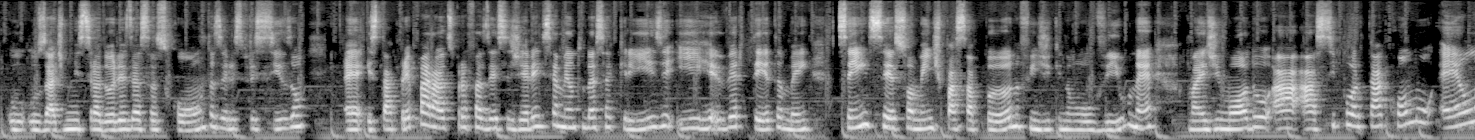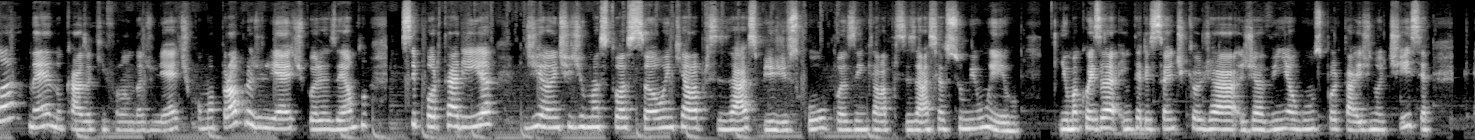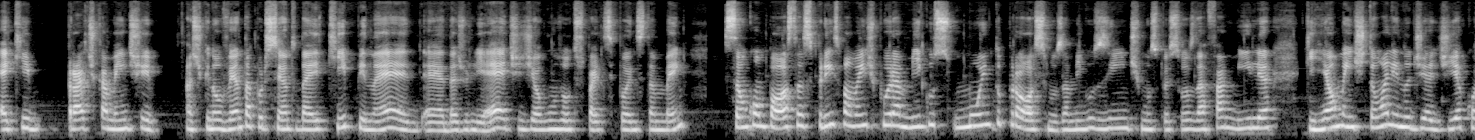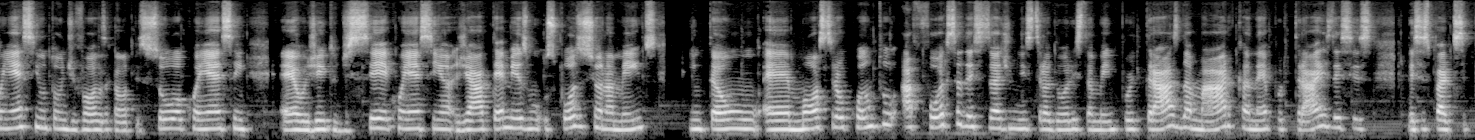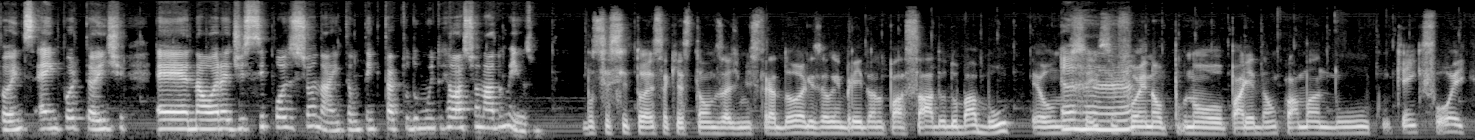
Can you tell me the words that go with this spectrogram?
o, os administradores dessas contas, eles precisam é, estar preparados para fazer esse gerenciamento dessa crise e reverter também, sem ser somente passar pano, fingir que não ouviu, né? Mas de modo a, a se portar como ela, né? No caso aqui falando da Juliette, como a própria Juliette, por exemplo, se portaria diante de uma situação em que ela precisasse pedir desculpas, em que ela precisasse assumir um erro. E uma coisa interessante que eu já, já vi em alguns portais de notícia é que praticamente acho que 90% da equipe, né, é, da Juliette, de alguns outros participantes também, são compostas principalmente por amigos muito próximos, amigos íntimos, pessoas da família que realmente estão ali no dia a dia, conhecem o tom de voz daquela pessoa, conhecem é, o jeito de ser, conhecem já até mesmo os posicionamentos. Então, é, mostra o quanto a força desses administradores também por trás da marca, né, por trás desses, desses participantes, é importante é, na hora de se posicionar. Então, tem que estar tá tudo muito relacionado mesmo. Você citou essa questão dos administradores, eu lembrei do ano passado do Babu. Eu não uhum. sei se foi no, no paredão com a Manu, com quem que foi,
